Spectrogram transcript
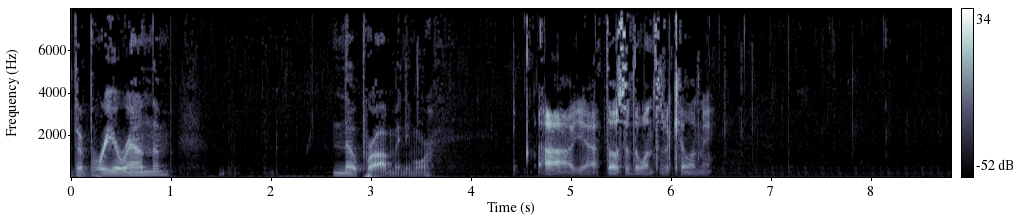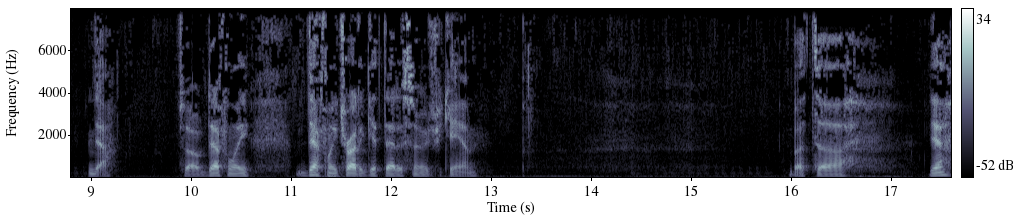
debris around them, no problem anymore. Uh, yeah, those are the ones that are killing me. Yeah. So definitely, definitely try to get that as soon as you can. But uh, yeah,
